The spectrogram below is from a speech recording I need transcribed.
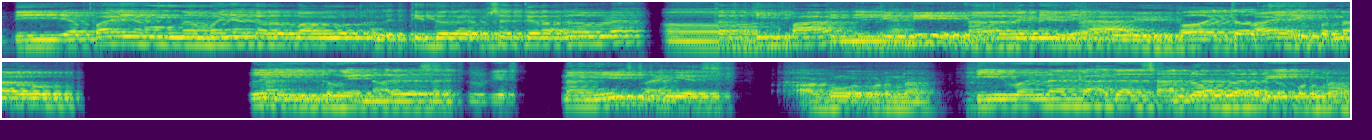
Di apa yang namanya kalau bangun tidur nggak bisa gerak tuh apa? Oh, Tertimpa. tindih. Ah, tindih. Tindih. oh itu Ah, itu pernah aku Wih, itu gak enak alasan tulis nangis nangis. Aku nggak pernah. di mana keadaan sadar Mudah-mudahan tapi nggak pernah.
